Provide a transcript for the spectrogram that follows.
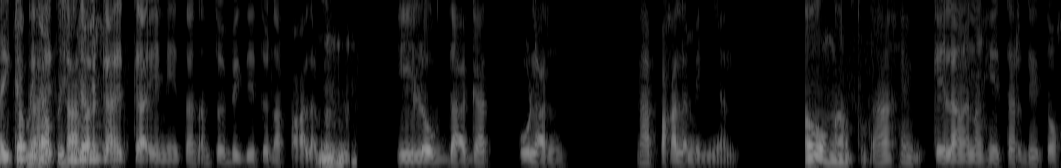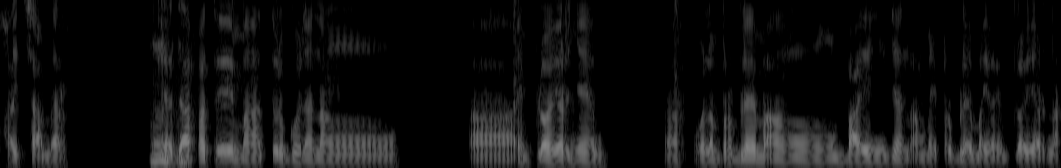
Ay kami nga Kahit po hindi summer, rin kahit kainitan, ang tubig dito napakalamig. Mhm. Ilog, dagat, ulan, napakalamig niyan. Oo nga po. Ah, hin kailangan ng heater dito kahit summer. Kaya Mm. dapat, eh, matugunan ng, ah, employer niya 'yun, ah, walang problema ang bayan niyo diyan, ang may problema yung employer na.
